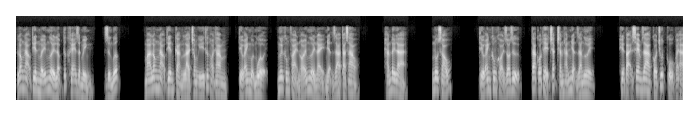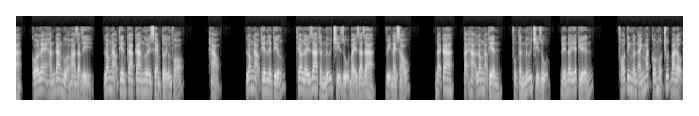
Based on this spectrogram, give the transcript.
Long ngạo thiên mấy người lập tức khẽ giật mình, dừng bước. Mà long ngạo thiên càng là trong ý thức hỏi thăm, tiểu anh muội muội, ngươi không phải nói người này nhận ra ta sao? Hắn đây là nô sáu. Tiểu anh không khỏi do dự, ta có thể chắc chắn hắn nhận ra ngươi. Hiện tại xem ra có chút cổ quái à có lẽ hắn đang đùa hoa giả gì, long ngạo thiên ca ca ngươi xem tới ứng phó. Hảo. Long ngạo thiên lên tiếng, theo lấy ra thần nữ chỉ dụ bày ra ra, vị này sáu đại ca, tại hạ long ngạo thiên, phụng thần nữ chỉ dụ, đến đây yết kiến. Phó tinh ngân ánh mắt có một chút ba động,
